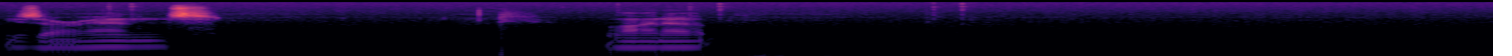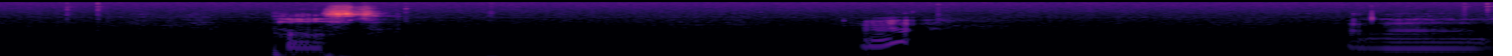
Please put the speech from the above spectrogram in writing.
use our ends, line up, paste. Alright. And then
